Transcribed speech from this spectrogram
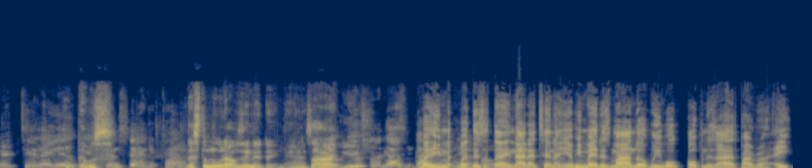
at 10 a.m. That was- Eastern Standard Time. That's the mood I was in that day, man. It's all right. So you should have got some. But he, goddamn but this is the headphones. thing. Not at 10 a.m. He made his mind up when he woke, opened his eyes, probably around eight.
